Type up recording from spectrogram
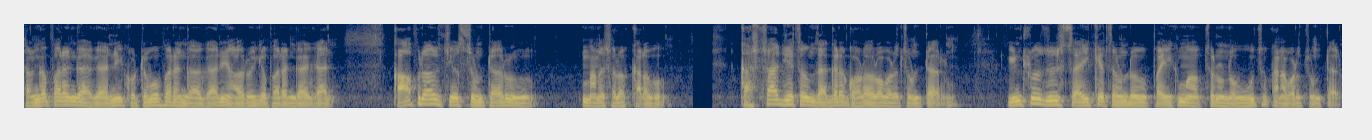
సంఘపరంగా కానీ కుటుంబపరంగా కానీ ఆరోగ్యపరంగా కానీ కాపురాలు చేస్తుంటారు. మనసులో కలవు. కష్టార్జితం దగ్గర గొడవలు పడుతుంటారు. ఇంట్లో చూస్తే ఐక్యత ఉండవు పైకి మాత్రం నవ్వుతూ కనబడుతుంటారు.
